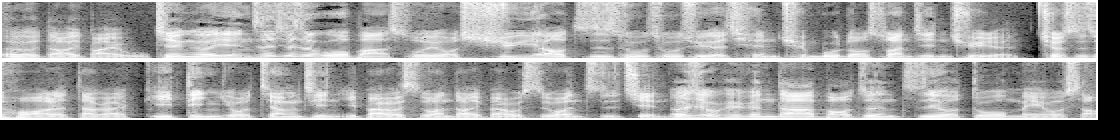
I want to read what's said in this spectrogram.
二到一百五。简而言之，就是我把所有需要支出出去的钱全部都算进去了，就是花了大概一定有将近一百二十万到一百五十万之间。而且我可以跟大家保证，只有多没有少。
